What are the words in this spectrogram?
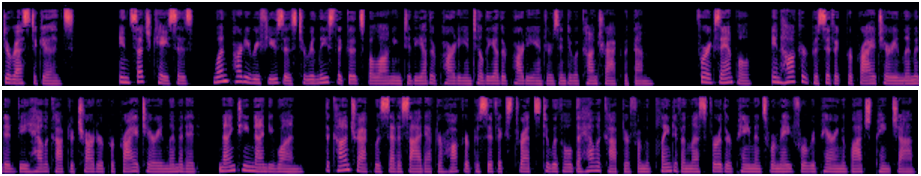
Duress to goods. In such cases, one party refuses to release the goods belonging to the other party until the other party enters into a contract with them. For example, in Hawker Pacific Proprietary Limited v. Helicopter Charter Proprietary Limited, 1991, the contract was set aside after Hawker Pacific's threats to withhold the helicopter from the plaintiff unless further payments were made for repairing a botched paint job.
